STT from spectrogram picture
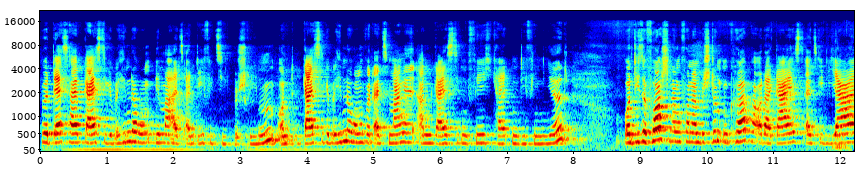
wird deshalb geistige Behinderung immer als ein Defizit beschrieben. Und geistige Behinderung wird als Mangel an geistigen Fähigkeiten definiert. Und diese Vorstellung von einem bestimmten Körper oder Geist als Ideal,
